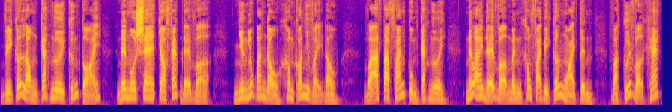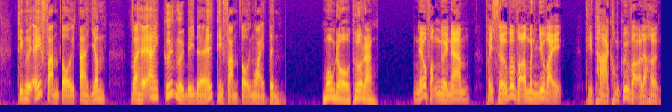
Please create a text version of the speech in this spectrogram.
Vì cớ lòng các ngươi cứng cỏi, nên môi xe cho phép để vợ. Nhưng lúc ban đầu không có như vậy đâu. Và ta phán cùng các ngươi, nếu ai để vợ mình không phải vì cớ ngoại tình và cưới vợ khác, thì người ấy phạm tội tà dâm, và hệ ai cưới người bị để thì phạm tội ngoại tình. môn đồ thưa rằng, Nếu phận người nam phải xử với vợ mình như vậy, thì thà không cưới vợ là hơn.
